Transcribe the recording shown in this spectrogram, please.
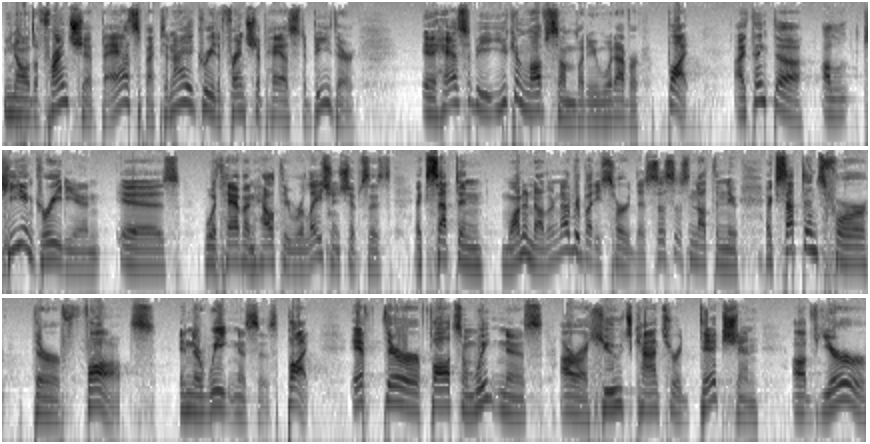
you know, the friendship aspect. And I agree, the friendship has to be there. It has to be, you can love somebody, whatever. But I think the a key ingredient is with having healthy relationships is accepting one another. And everybody's heard this. This is nothing new. Acceptance for their faults and their weaknesses. But if their faults and weakness are a huge contradiction of your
